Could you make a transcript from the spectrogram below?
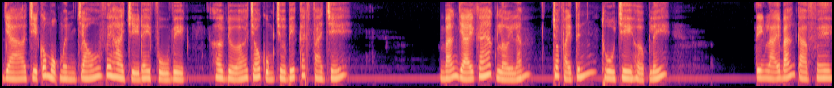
Dạ chỉ có một mình cháu Với hai chị đây phụ việc. Hơn nữa, cháu cũng chưa biết cách pha chế. Bán giải khác lời lắm. Cho phải tính thu chi hợp lý Tiền lại bán cà phê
